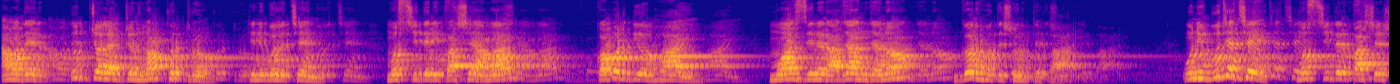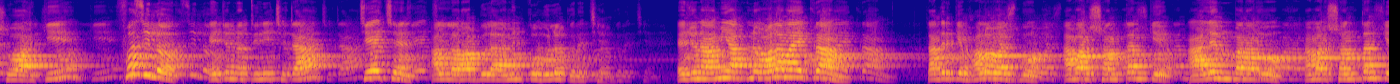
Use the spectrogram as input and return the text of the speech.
আমাদের উজ্জ্বল একজন নক্ষত্র, তিনি বলেছেন মসজিদেরই পাশে আমার কবর দিও ভাই, মুয়াজ্জিনের আজান যেন গর হতে শুনতে পাই উনি বুঝেছে মসজিদের পাশে শোয়ার কি ফজিলত? এই জন্য তিনি সেটা চেয়েছেন। আল্লাহ রাব্বুল আলামিন কবুলও করেছেন। এই জন্য আমি আপনি ওলামা ইকরাম তাদেরকে ভালোবাসবো আমার সন্তানকে আলেম বানাবো আমার সন্তানকে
